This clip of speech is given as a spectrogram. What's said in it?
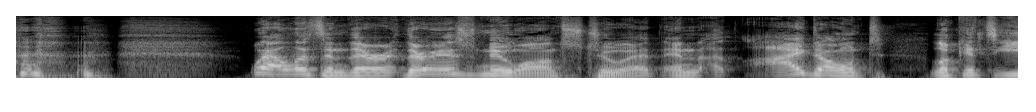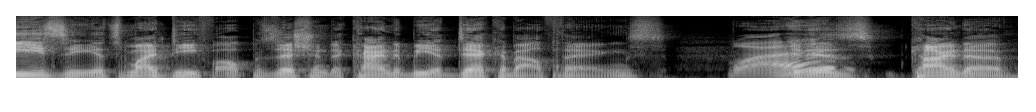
well, listen, there there is nuance to it, and I don't look. It's easy. It's my default position to kind of be a dick about things. what? It is kind of.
